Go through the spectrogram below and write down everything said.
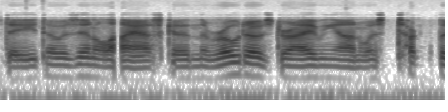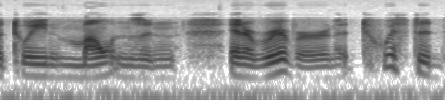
state. I was in Alaska, and the road I was driving on was tucked between mountains and and a river, and it twisted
